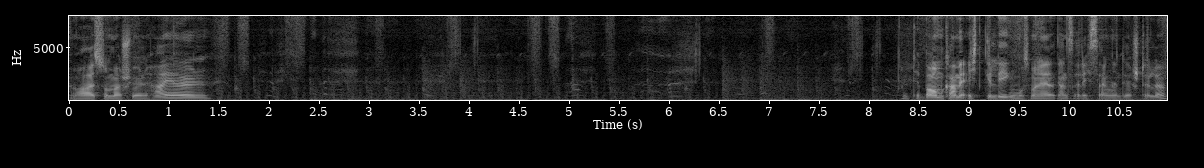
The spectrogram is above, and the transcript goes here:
Ja, jetzt nochmal schön heilen. Der Baum kam mir echt gelegen, muss man ja ganz ehrlich sagen an der Stelle.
